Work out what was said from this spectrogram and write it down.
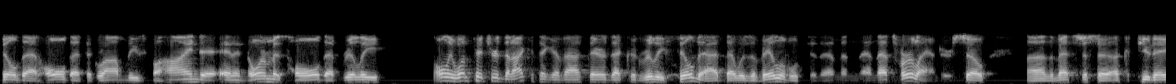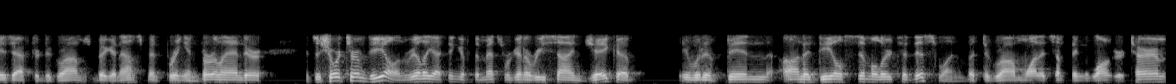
fill that hole that Degrom leaves behind, an enormous hole that really only one pitcher that I could think of out there that could really fill that that was available to them, and, and that's Verlander. So uh, the Mets just a, a few days after Degrom's big announcement, bring in Verlander. It's a short-term deal, and really, I think if the Mets were going to re-sign Jacob, it would have been on a deal similar to this one. But Degrom wanted something longer term.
